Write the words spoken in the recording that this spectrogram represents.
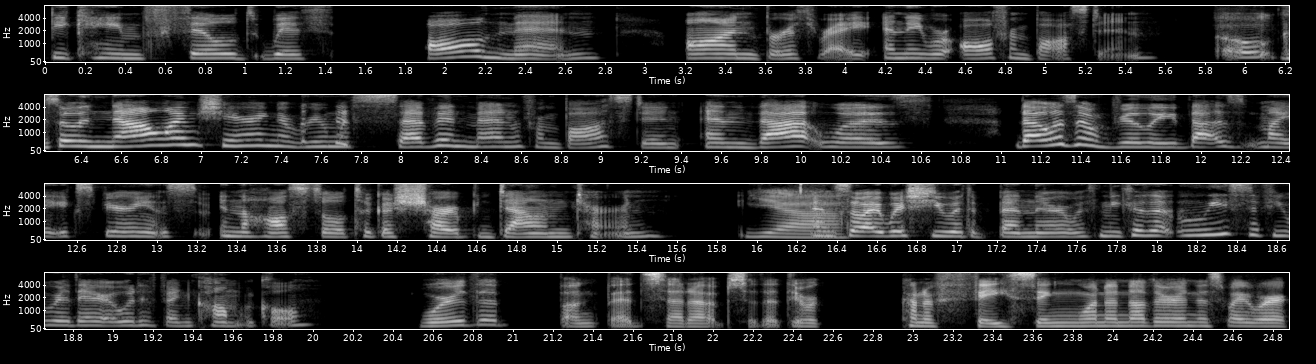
became filled with all men on birthright and they were all from Boston. Oh, so now I'm sharing a room with seven men from Boston, and that was that was a really that was my experience in the hostel took a sharp downturn. Yeah, and so I wish you would have been there with me because at least if you were there, it would have been comical. Were the bunk beds set up so that they were kind of facing one another in this way, where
